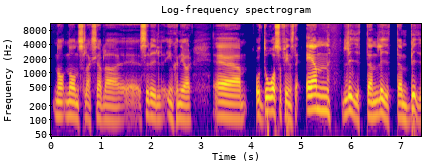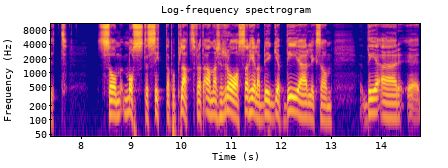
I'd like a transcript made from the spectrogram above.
no, någon slags jävla eh, civilingenjör. Eh, och då så finns det en liten, liten bit som måste sitta på plats för att annars rasar hela bygget. Det är liksom det är eh,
